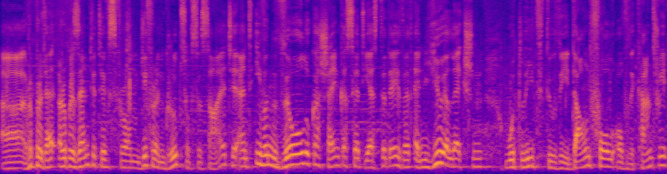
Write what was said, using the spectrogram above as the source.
uh, repre representatives from different groups of society. And even though Lukashenko said yesterday that a new election would lead to the downfall of the country,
